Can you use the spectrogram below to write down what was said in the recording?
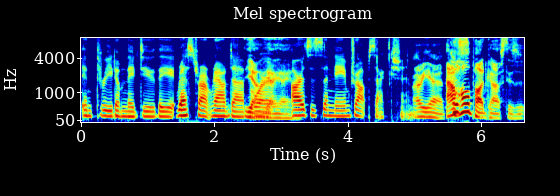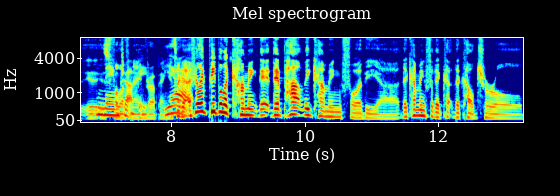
in Freedom they do the restaurant roundup, Yeah, or yeah, yeah, yeah. ours is the name drop section. Oh yeah, our whole podcast is is full of name dropping. Yeah. I feel like people are coming. They're they're partly coming for the uh, they're coming for the the cultural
